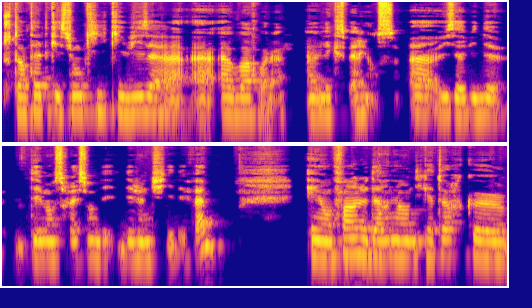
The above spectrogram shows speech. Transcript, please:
Tout un tas de questions qui, qui visent à, à avoir voilà l'expérience vis-à-vis de, des menstruations des, des, jeunes filles et des femmes. Et enfin, le dernier indicateur que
